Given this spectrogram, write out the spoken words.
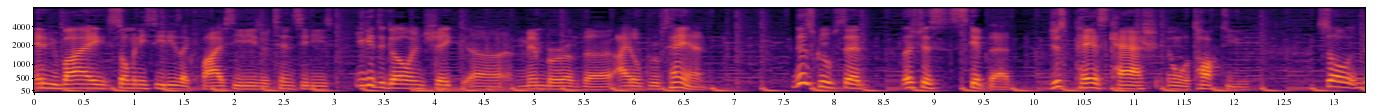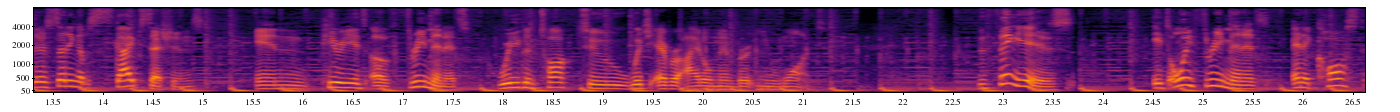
and if you buy so many CDs, like five CDs or 10 CDs, you get to go and shake a member of the idol group's hand. This group said, let's just skip that. Just pay us cash and we'll talk to you. So they're setting up Skype sessions in periods of three minutes where you can talk to whichever idol member you want. The thing is, it's only three minutes and it costs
